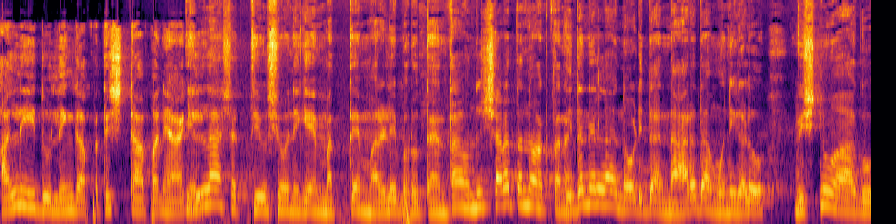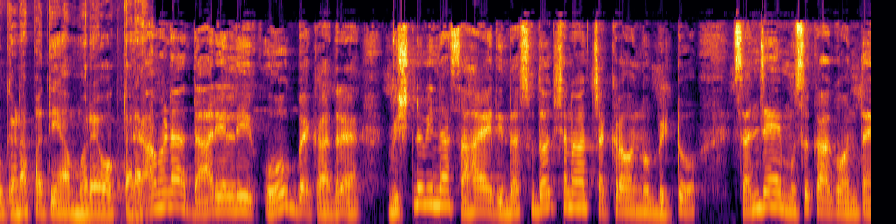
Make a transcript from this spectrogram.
ಅಲ್ಲಿ ಇದು ಲಿಂಗ ಪ್ರತಿಷ್ಠಾಪನೆ ಆಗಿ ಎಲ್ಲಾ ಶಕ್ತಿಯು ಶಿವನಿಗೆ ಮತ್ತೆ ಮರಳಿ ಬರುತ್ತೆ ಅಂತ ಒಂದು ಷರತ್ತನ್ನು ಹಾಕ್ತಾನೆ. ಇದನ್ನೆಲ್ಲ ನೋಡಿದ ನಾರದ ಮುನಿಗಳು ವಿಷ್ಣು ಹಾಗೂ ಗಣಪತಿಯ ಮೊರೆ ಹೋಗ್ತಾರೆ. ರಾವಣ ದಾರಿಯಲ್ಲಿ ಹೋಗ್ಬೇಕಾದ್ರೆ ವಿಷ್ಣುವಿನ ಸಹಾಯದಿಂದ ಸುದಕ್ಷಿಣ ಚಕ್ರವನ್ನು ಬಿಟ್ಟು ಸಂಜೆ ಮುಸುಕಾಗುವಂತೆ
